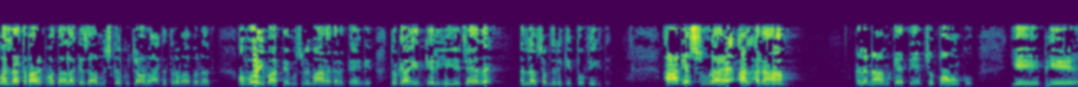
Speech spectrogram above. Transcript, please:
وہ اللہ تبارک و تعالیٰ کے ساتھ مشکل کچھ اور عادت روا بنا دی۔ اور وہی باتیں مسلمان اگر کہیں گے، تو کیا ان کے لیے یہ جائز ہے؟ اللہ سمجھنے کی توفیق دے۔ آگے سورہ ہے الانعام۔ الانعام کہتے ہیں چوپاؤں کو۔ یہ بھیڑ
